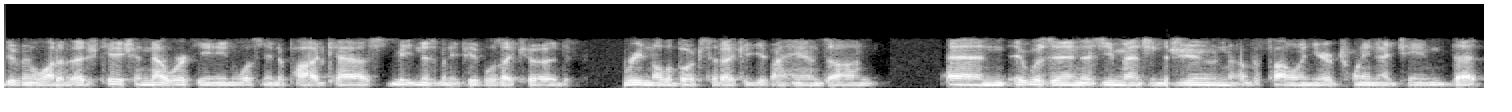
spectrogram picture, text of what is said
doing a lot of education, networking, listening to podcasts, meeting as many people as I could, reading all the books that I could get my hands on. And it was in, as you mentioned, June of the following year of 2019 that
